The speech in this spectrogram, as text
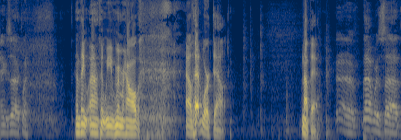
Exactly. I think I think we remember how how that worked out. Not bad. Uh, that was uh,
